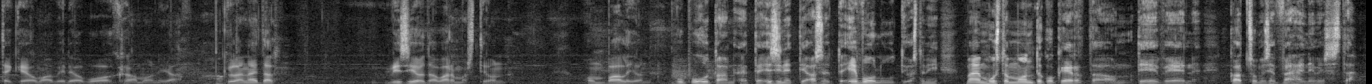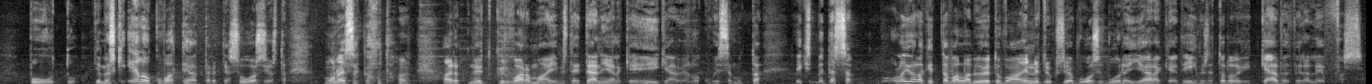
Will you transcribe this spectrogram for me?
tekee oma videovuokraamon ja Aha. kyllä näitä visioita varmasti on, on paljon. Kun puhutaan että esineiden asenneiden evoluutiosta, niin mä en muista montako kertaa on TVn katsomisen vähenemisestä puhuttu. Ja myöskin elokuvateatterit ja suosiosta. Monessa kautta on aina, että nyt kyllä varmaan ihmiset ei tämän jälkeen ei käy elokuvissa, mutta eikö me tässä ole jollakin tavalla lyöty vaan ennätyksiä vuosi vuoden jälkeen, että ihmiset todellakin käyvät vielä leffassa?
